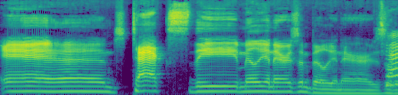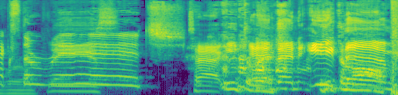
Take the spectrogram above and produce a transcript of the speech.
and tax the millionaires and billionaires. Tax the, the, rich. Tax eat the and then eat, eat them. them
